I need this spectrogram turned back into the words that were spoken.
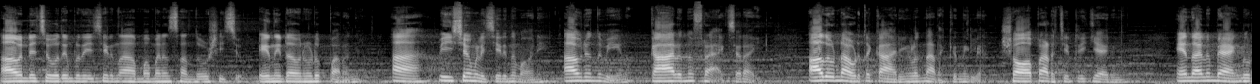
അവന്റെ ചോദ്യം പ്രതീക്ഷിച്ചിരുന്ന അമ്മ അമ്മമനം സന്തോഷിച്ചു. എന്നിട്ട് അവനോട് പറഞ്ഞു ആ വിശ്വം വിളിച്ചിരുന്നു മോനെ. അവനൊന്ന് വീണു. കാലൊന്ന് ഫ്രാക്ചറായി അതുകൊണ്ട് അവിടുത്തെ കാര്യങ്ങളൊന്നും നടക്കുന്നില്ല. ഷോപ്പ് അടച്ചിട്ടിരിക്കുകയായിരുന്നു. എന്തായാലും ബാംഗ്ലൂർ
